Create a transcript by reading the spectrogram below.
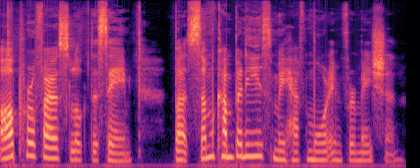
All profiles look the same, but some companies may have more information.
